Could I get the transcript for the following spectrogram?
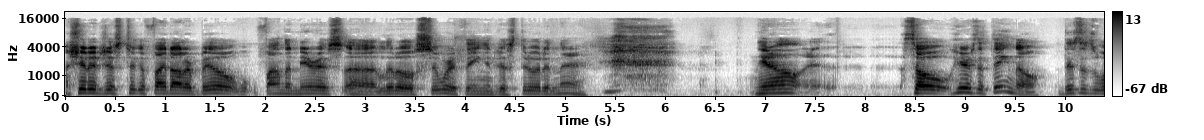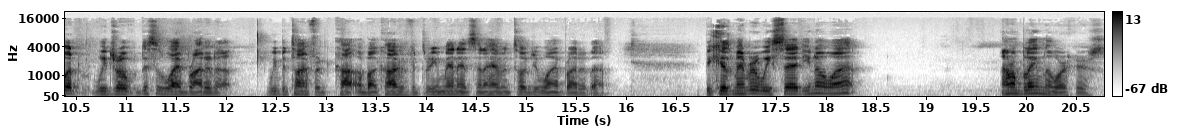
I should have just took a five dollar bill, found the nearest uh, little sewer thing, and just threw it in there. you know. So here's the thing, though. This is what we drove. This is why I brought it up. We've been talking for co- about coffee for three minutes, and I haven't told you why I brought it up. Because remember, we said, you know what? I don't blame the workers.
